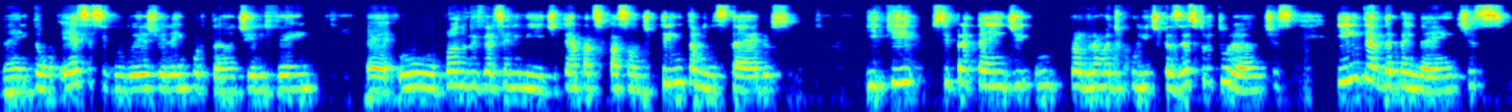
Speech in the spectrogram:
Né? Então, esse segundo eixo ele é importante, ele vem é, o Plano Viver Sem Limite tem a participação de 30 ministérios e que se pretende um programa de políticas estruturantes, interdependentes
